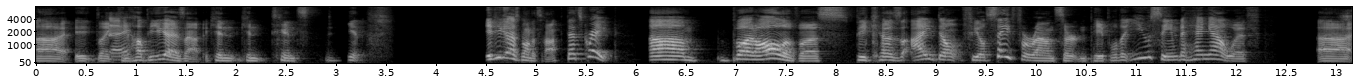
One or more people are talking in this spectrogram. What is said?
Uh, it like Okay. can help you guys out. It can can can you know, if you guys want to talk, that's great. Um, but all of us, because I don't feel safe around certain people that you seem to hang out with. Uh,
